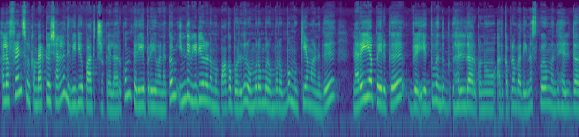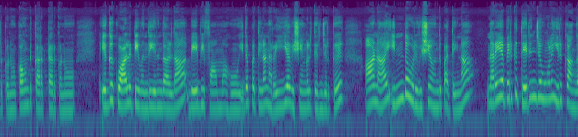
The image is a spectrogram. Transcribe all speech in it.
Hello friends welcome back to channel இந்த வீடியோ பார்த்துட்டு இருக்க எல்லாருக்கும் பெரிய பெரிய வணக்கம். இந்த வீடியோவில் நம்ம பார்க்க போகிறது ரொம்ப ரொம்ப ரொம்ப ரொம்ப முக்கியமானது. நிறைய பேருக்கு எக் வந்து ஹெல்த்தாக இருக்கணும். அதுக்கப்புறம் பார்த்திங்கன்னா ஸ்பெர்ம் வந்து ஹெல்த்தாக இருக்கணும். கவுண்ட் கரெக்டாக இருக்கணும். எக்கு குவாலிட்டி வந்து இருந்தால்தான் பேபி ஃபார்ம் ஆகும். இதை பற்றிலாம் நிறைய விஷயங்கள் தெரிஞ்சிருக்கு. ஆனால் இந்த ஒரு விஷயம் வந்து பார்த்திங்கன்னா நிறைய பேருக்கு தெரிஞ்சவங்களும் இருக்காங்க.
